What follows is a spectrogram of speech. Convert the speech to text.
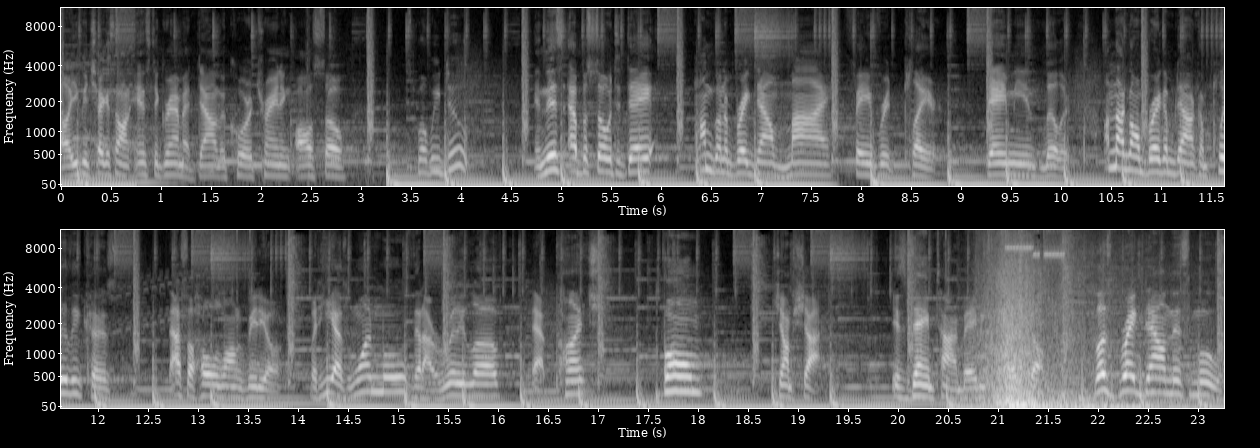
Uh, you can check us out on Instagram at Down to the Core Training. Also, it's what we do. In this episode today, I'm gonna break down my favorite player, Damian Lillard. I'm not gonna break him down completely because that's a whole long video. But he has one move that I really love, that punch, boom, jump shot. It's Dame time, baby. Let's go. Let's break down this move.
